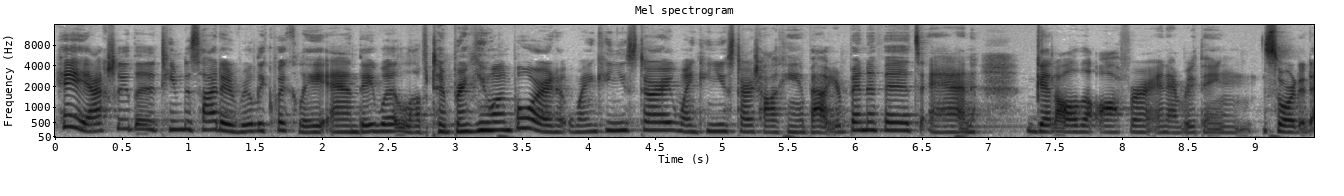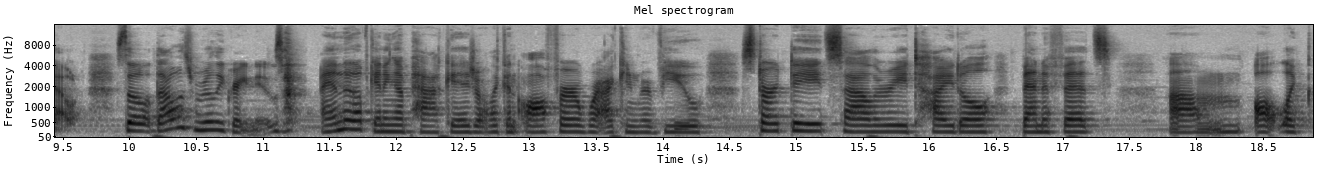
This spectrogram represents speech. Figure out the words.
hey, actually the team decided really quickly and they would love to bring you on board. When can you start? When can you start talking about your benefits and get all the offer and everything sorted out? So that was really great news. I ended up getting a package or like an offer where I can review start date, salary, title, benefits, um, all like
